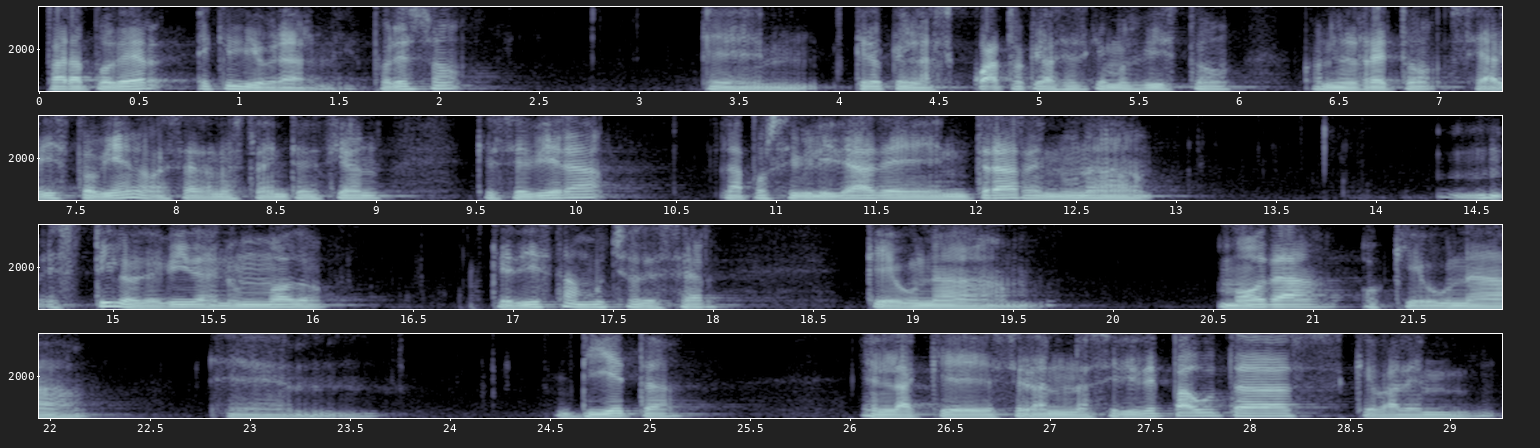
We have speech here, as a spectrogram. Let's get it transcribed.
para poder equilibrarme. Por eso em, creo que en las cuatro clases que hemos visto con el reto se ha visto bien, o esa era nuestra intención, que se viera la posibilidad de entrar en un estilo de vida, en un modo que dista mucho de ser que una moda o que una em, dieta en la que se dan una serie de pautas que valen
